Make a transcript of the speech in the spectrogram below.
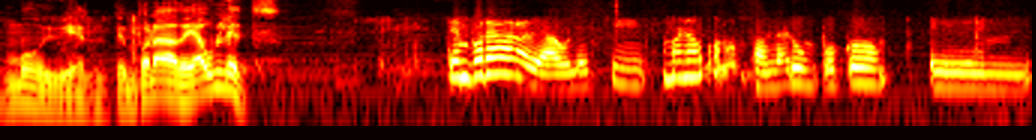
Muy bien. ¿Temporada de outlets? Temporada de outlets, sí. Bueno, vamos a hablar un poco eh,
